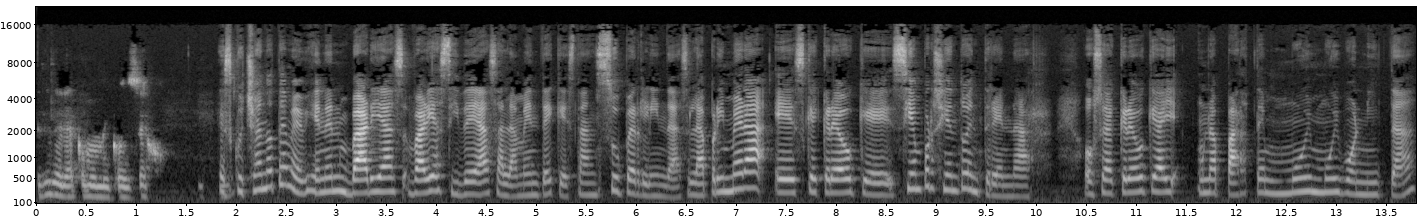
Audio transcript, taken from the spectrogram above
Ese sería como mi consejo. Escuchándote me vienen varias, varias ideas a la mente que están súper lindas. La primera es que creo que 100% entrenar. O sea, creo que hay una parte muy, muy bonita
